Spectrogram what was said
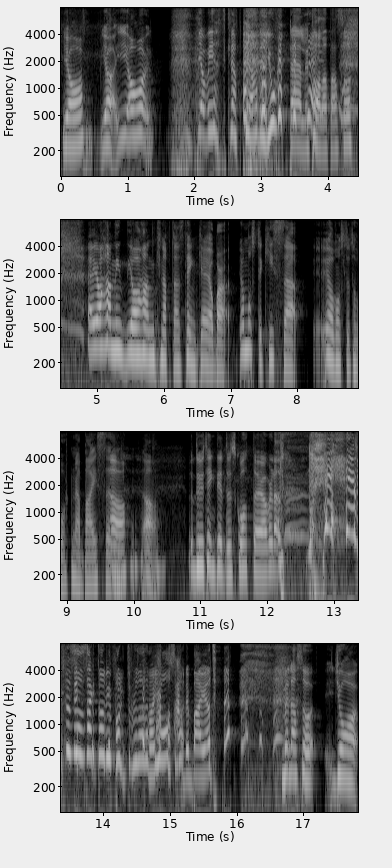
Ja, ja, ja, jag vet knappt hur jag hade gjort det ärligt talat alltså. Jag hann, jag hann knappt ens tänka, jag bara, jag måste kissa, jag måste ta bort den här bajsen. Ja. Ja. Och du tänkte inte skotta över den. För som sagt hade ju folk trott att det var jag som hade bajat. Men alltså, jag,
